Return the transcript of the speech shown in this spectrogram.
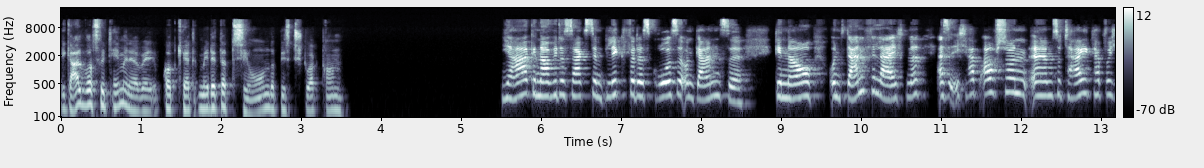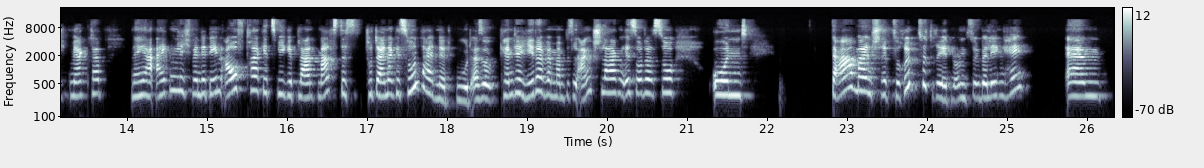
egal was für Themen, ja, weil Gott gehört Meditation, da bist du stark dran. Ja, genau wie du sagst, den Blick für das Große und Ganze. Genau. Und dann vielleicht, ne? Also ich habe auch schon ähm, so Tage gehabt, wo ich gemerkt habe, naja, eigentlich, wenn du den Auftrag jetzt wie geplant machst, das tut deiner Gesundheit nicht gut. Also kennt ja jeder, wenn man ein bisschen angeschlagen ist oder so. Und da mal einen Schritt zurückzutreten und zu überlegen, hey, ähm,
